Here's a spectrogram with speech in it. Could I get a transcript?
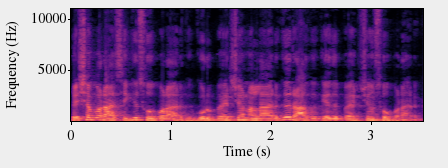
ரிஷபராசிக்கு சூப்பராக இருக்கு. குரு பயிற்சியும் நல்லா இருக்குது ராகு கேது பயிற்சியும் சூப்பராக இருக்குது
